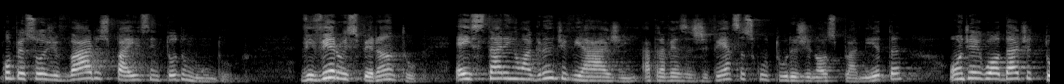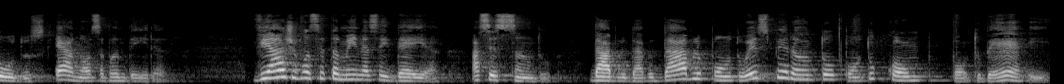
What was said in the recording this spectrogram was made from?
com pessoas de vários países em todo o mundo. Viver o Esperanto é estar em uma grande viagem através das diversas culturas de nosso planeta, onde a igualdade de todos é a nossa bandeira. Viaje você também nessa ideia, acessando www.esperanto.com.br.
